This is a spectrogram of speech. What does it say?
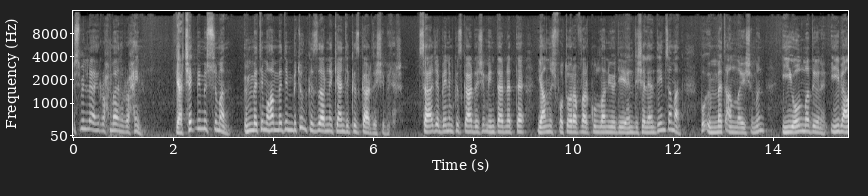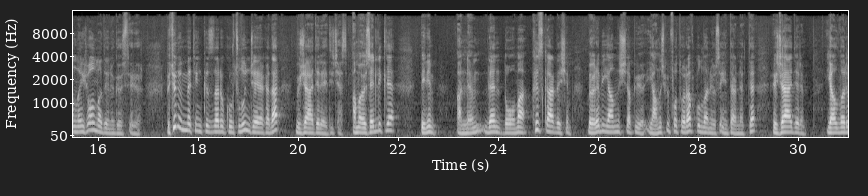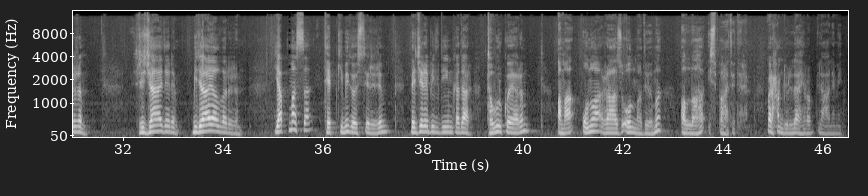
Bismillahirrahmanirrahim. Gerçek bir Müslüman, ümmeti Muhammed'in bütün kızlarını kendi kız kardeşi bilir. Sadece benim kız kardeşim internette yanlış fotoğraflar kullanıyor diye endişelendiğim zaman bu ümmet anlayışımın iyi olmadığını, iyi bir anlayış olmadığını gösteriyor. Bütün ümmetin kızları kurtuluncaya kadar mücadele edeceğiz. Ama özellikle benim annemden doğma kız kardeşim böyle bir yanlış yapıyor, yanlış bir fotoğraf kullanıyorsa internette rica ederim, yalvarırım, rica ederim, bir daha yalvarırım. Yapmazsa tepkimi gösteririm, becerebildiğim kadar tavır koyarım ama ona razı olmadığımı Allah'a ispat ederim. Velhamdülillahi Rabbil Alemin.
